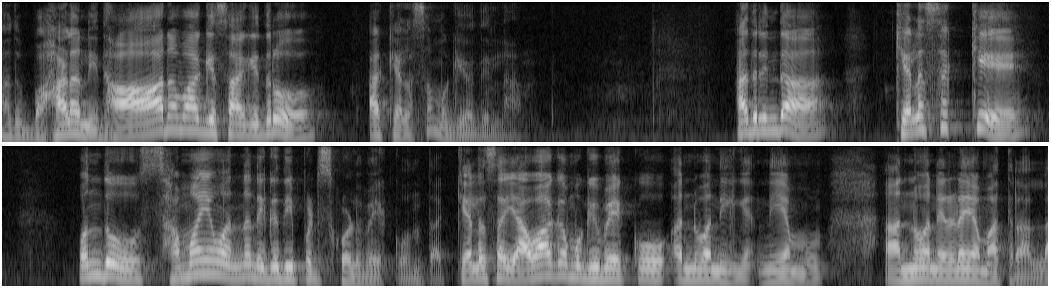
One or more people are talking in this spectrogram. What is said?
ಅದು ಬಹಳ ನಿಧಾನವಾಗಿ ಸಾಗಿದರೂ ಆ ಕೆಲಸ ಮುಗಿಯೋದಿಲ್ಲ. ಆದ್ದರಿಂದ ಕೆಲಸಕ್ಕೆ ಒಂದು ಸಮಯವನ್ನು ನಿಗದಿಪಡಿಸ್ಕೊಳ್ಬೇಕು ಅಂತ. ಕೆಲಸ ಯಾವಾಗ ಮುಗಿಬೇಕು ಅನ್ನುವ ನಿಯಮ, ಅನ್ನುವ ನಿರ್ಣಯ ಮಾತ್ರ ಅಲ್ಲ,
